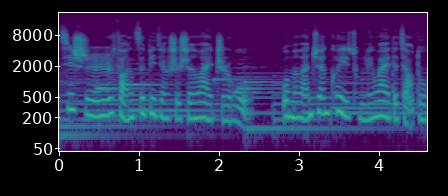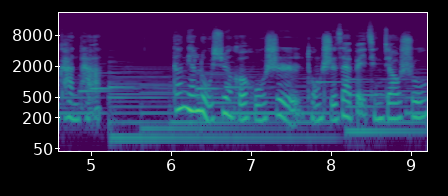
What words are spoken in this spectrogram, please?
其实，房子毕竟是身外之物，我们完全可以从另外的角度看它。当年鲁迅和胡适同时在北京教书，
